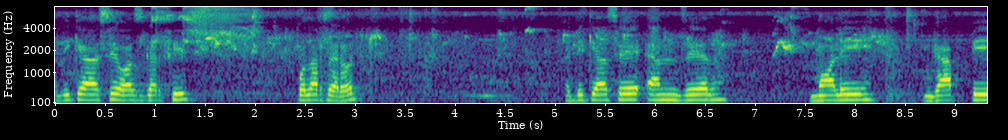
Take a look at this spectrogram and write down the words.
এদিকে আছে অসগার ফিশ, পোলার প্যারট। এদিকে আছে angel, molly guppy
